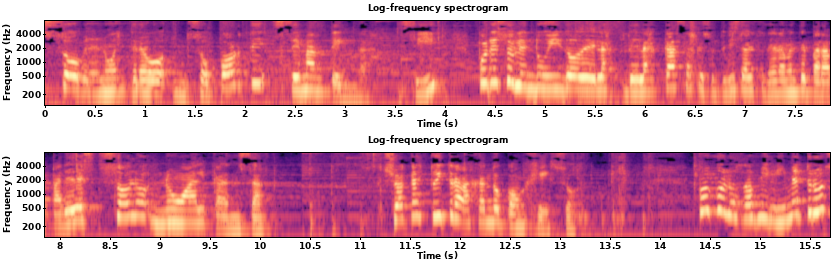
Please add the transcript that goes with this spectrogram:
sobre nuestro soporte se mantenga, ¿sí? Por eso el enduido de las, de las casas que se utilizan generalmente para paredes solo no alcanza. Yo acá estoy trabajando con gesso. Pongo los 2 milímetros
